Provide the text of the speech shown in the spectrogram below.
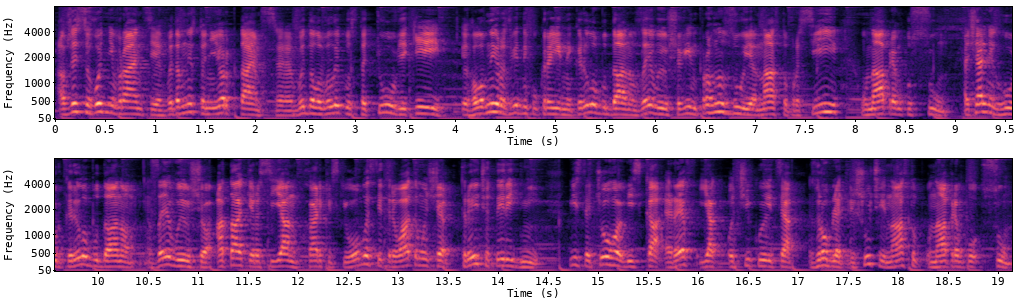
А вже сьогодні вранці видавництво Times е, видало велику статтю, в якій головний розвідник України Кирило Буданов заявив, що він прогнозує наступ Росії у напрямку Сум. Начальник ГУР Кирило Буданов заявив, що атаки росіян в Харківській області триватимуть ще 3-4 дні. Після чого війська РФ, як очікується, зроблять рішучий наступ у напрямку Сум.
